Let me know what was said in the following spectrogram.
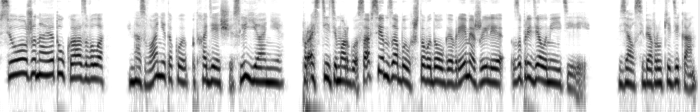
Все же на это указывало. И название такое подходящее — «Слияние». «Простите, Марго, совсем забыл, что вы долгое время жили за пределами Итилии». Взял себя в руки декан.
